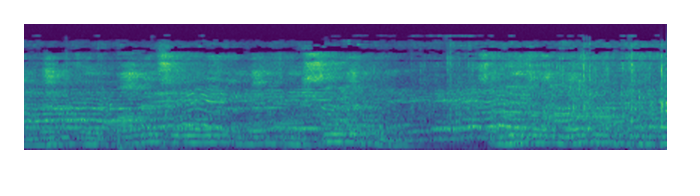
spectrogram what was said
and then from Pavan Sarovar, and then from Suryapur. So we have a lot of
